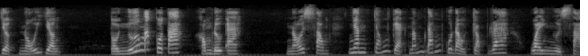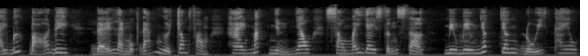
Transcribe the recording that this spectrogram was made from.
chợt nổi giận. Tôi ngứa mắt cô ta, không được à. Nói xong, nhanh chóng gạt nắm đấm của đầu trọc ra, quay người sải bước bỏ đi, để lại một đám người trong phòng, hai mắt nhìn nhau, sau mấy giây sững sờ, miêu miêu nhấc chân đuổi theo.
